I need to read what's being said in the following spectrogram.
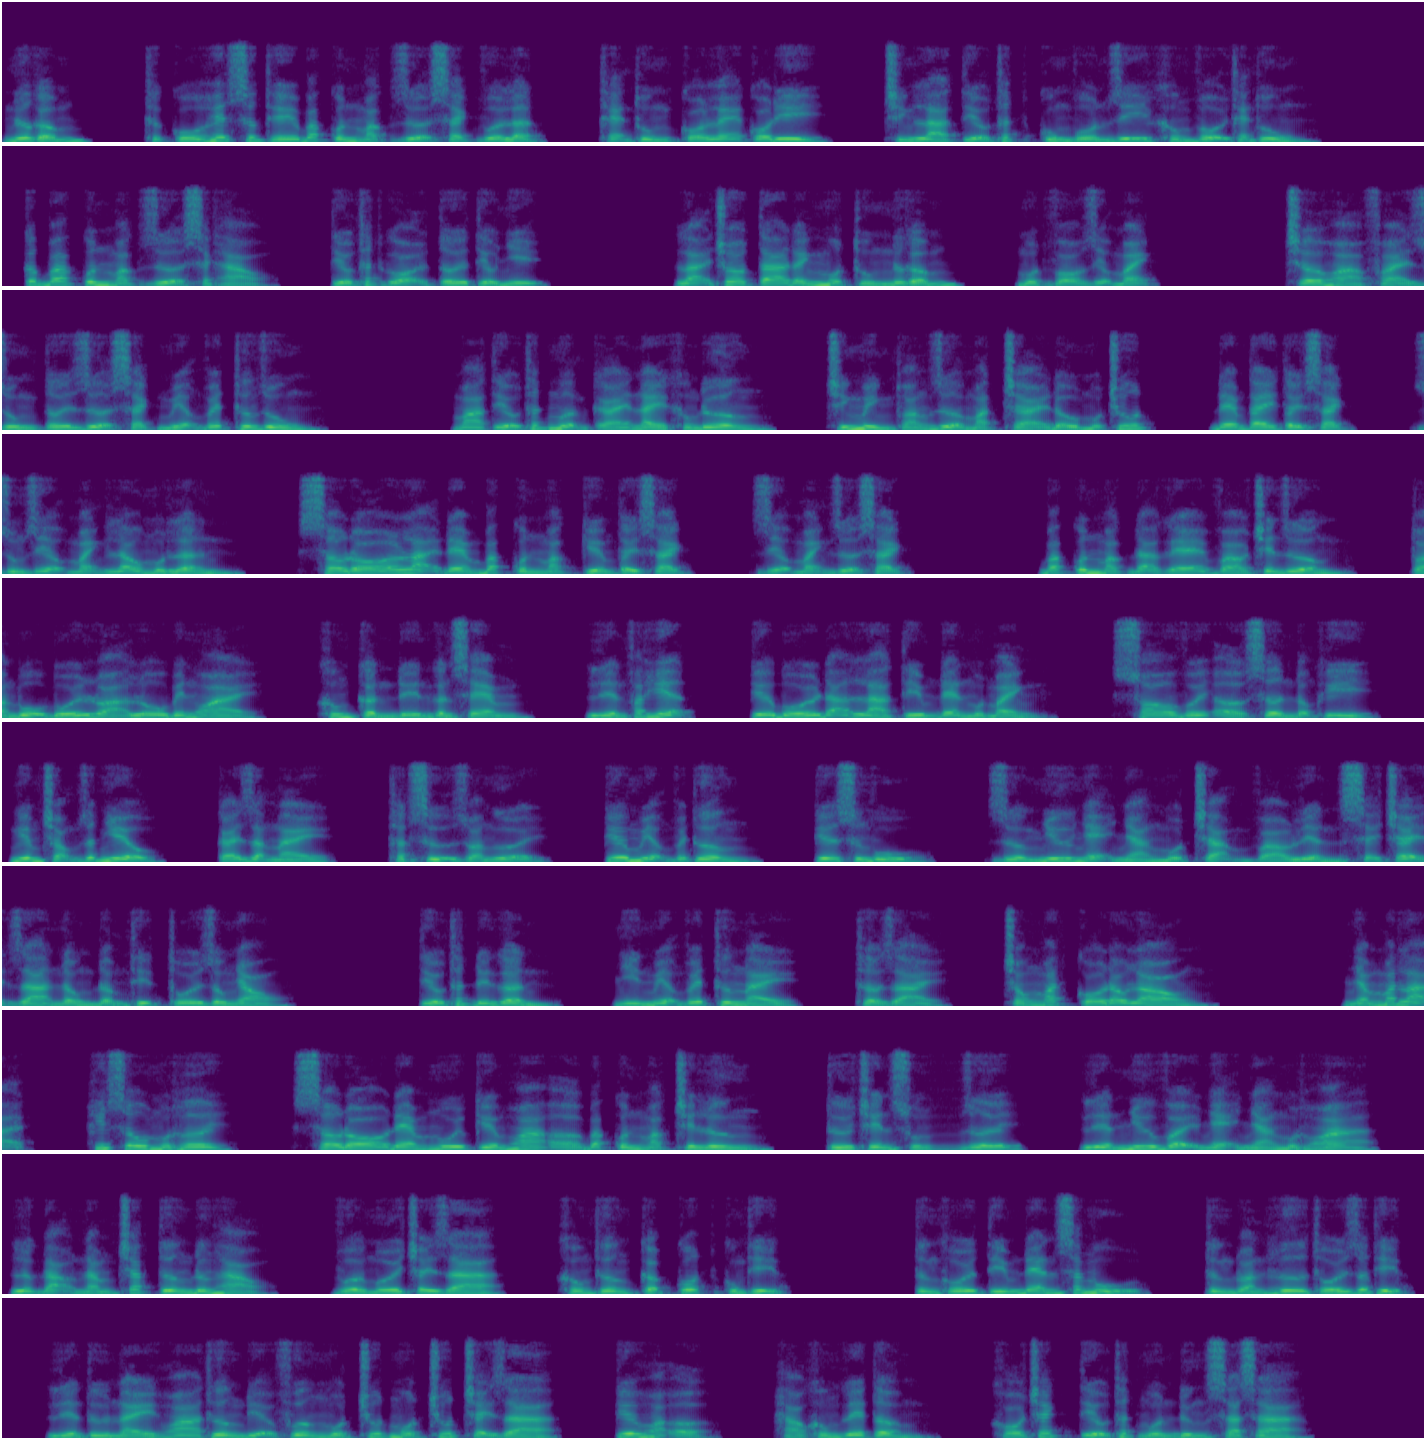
Nước ấm, thực cố hết sức thế bác quân mặc rửa sạch vừa lật, thẹn thùng có lẽ có đi, chính là tiểu thất cùng vốn dĩ không vội thẹn thùng. Cấp bác quân mặc rửa sạch hảo, tiểu thất gọi tới tiểu nhị. Lại cho ta đánh một thùng nước ấm, một vò rượu mạnh. Chờ hỏa phải dùng tới rửa sạch miệng vết thương dùng. Mà tiểu thất mượn cái này không đương, chính mình thoáng rửa mặt trải đầu một chút, Đem tay tẩy sạch, dùng rượu mạnh lau một lần, sau đó lại đem Bắc Quân Mặc kiếm tẩy sạch, rượu mạnh rửa sạch. Bắc Quân Mặc đã ghé vào trên giường, toàn bộ bối lỏa lộ bên ngoài, không cần đến gần xem, liền phát hiện, kia bối đã là tím đen một mảnh, so với ở sơn động khi, nghiêm trọng rất nhiều, cái dạng này, thật sự doa người, kia miệng vết thương, kia sưng vù, dường như nhẹ nhàng một chạm vào liền sẽ chảy ra nồng đậm thịt thối giống nhau. Tiểu thất đến gần, nhìn miệng vết thương này, thở dài, trong mắt có đau lòng. Nhắm mắt lại, hít sâu một hơi, sau đó đem mũi kiếm hoa ở bắc quân mặc trên lưng, từ trên xuống dưới, liền như vậy nhẹ nhàng một hoa, lực đạo nắm chắc tương đương hảo, vừa mới chảy ra, không thương cập cốt cùng thịt. Từng khối tím đen sắc mủ, từng đoàn hư thối rất thịt, liền từ này hoa thương địa phương một chút một chút chảy ra, kia hoa ở, hảo không ghê tởm, khó trách tiểu thất muốn đứng xa xa.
